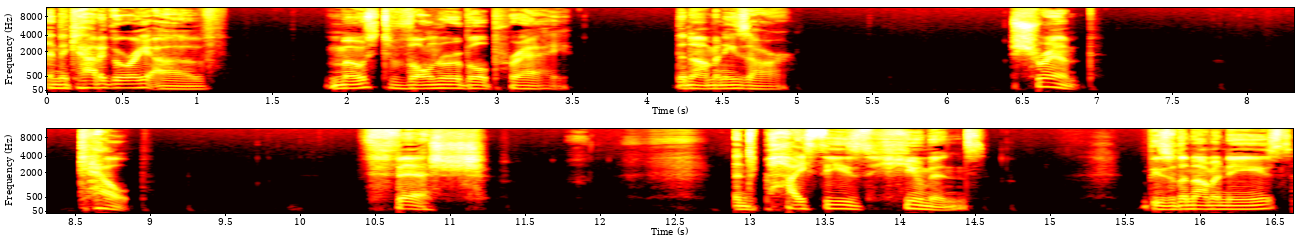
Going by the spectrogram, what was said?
In the category of most vulnerable prey, the nominees are shrimp, kelp, fish, and Pisces humans. These are the nominees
